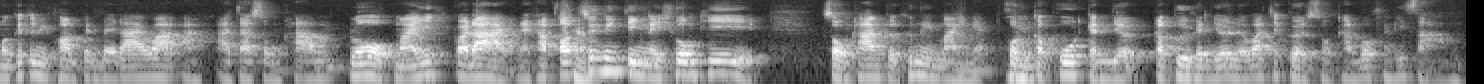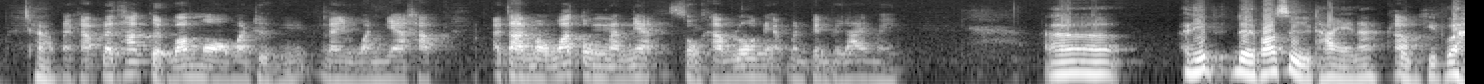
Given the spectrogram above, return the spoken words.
มันก็จะมีความเป็นไปได้ว่าอาจจะสงครามโลกไหมก็ได้นะครับซึ่งจริง ๆในช่วงที่สงครามเกิดขึ้นใหม่ๆเนี่ยคนก็พูดกันเยอะกระพือกันเยอะเลยว่าจะเกิดสงครามโลกครั้งที่3นะครับแล้วถ้าเกิดว่ามองมาถึงในวันนี้ครับอาจารย์มองว่าตรงนั้นเนี่ยสงครามโลกเนี่ยมันเป็นไปได้ไหมอันนี้โดยเฉพาะสื่อไทยนะผมคิดว่า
